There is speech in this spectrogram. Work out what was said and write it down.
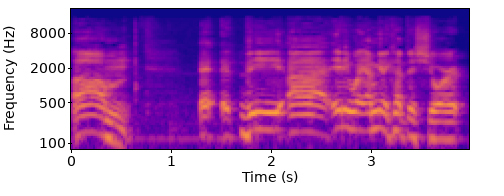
Um, eh, eh, the uh, anyway, I'm gonna cut this short.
